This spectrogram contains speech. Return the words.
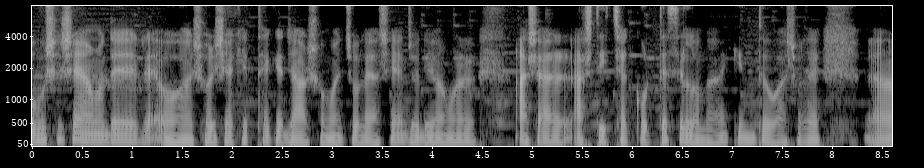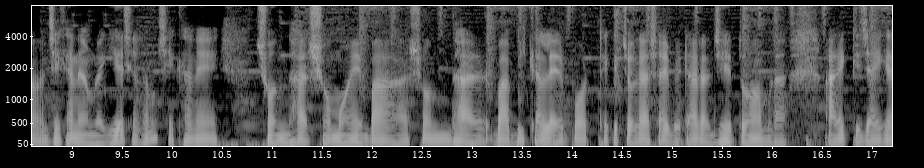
অবশেষে আমাদের সরিষা ক্ষেত থেকে যাওয়ার সময় চলে আসে। যদিও আমার আসার, আসতে ইচ্ছা করতেছিল না, কিন্তু আসলে যেখানে আমরা গিয়েছিলাম সেখানে সন্ধ্যার সময় বা সন্ধ্যার বা বিকালের পর থেকে চলে আসাই বেটার যেহেতু আমরা আরেকটি জায়গা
